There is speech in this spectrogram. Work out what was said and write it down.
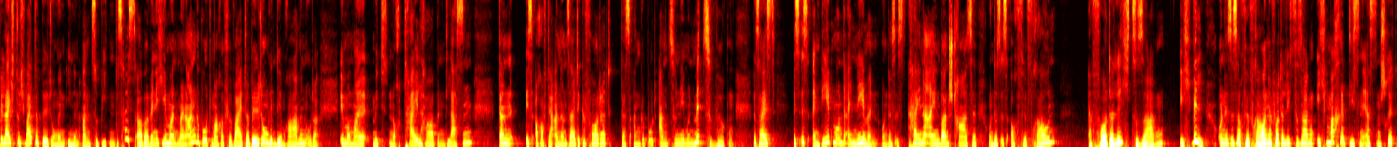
Vielleicht durch Weiterbildungen ihnen anzubieten. Das heißt aber, wenn ich jemandem ein Angebot mache für Weiterbildung in dem Rahmen oder immer mal mit noch teilhaben lassen, dann ist auch auf der anderen Seite gefordert, das Angebot anzunehmen und mitzuwirken. Das heißt, es ist ein Geben und ein Nehmen und das ist keine Einbahnstraße und das ist auch für Frauen erforderlich zu sagen, ich will. Und es ist auch für Frauen erforderlich zu sagen, ich mache diesen ersten Schritt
